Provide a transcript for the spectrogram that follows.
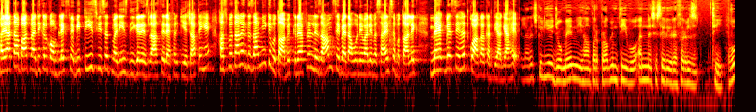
हयाताबाद मेडिकल कॉम्प्लेक्स में भी तीस फ़ीसद मरीज़ दीगर इजला से रेफर किए जाते हैं। अस्पताल इंतजामिया के मुताबिक रेफरल निज़ाम से पैदा होने वाले मसाइल से मुतालिक महकमे सेहत को आगाह कर दिया गया है। इलाज के लिए जो मेन यहाँ पर प्रॉब्लम थी वो अननेसेसरी रेफरल्स थी। वो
